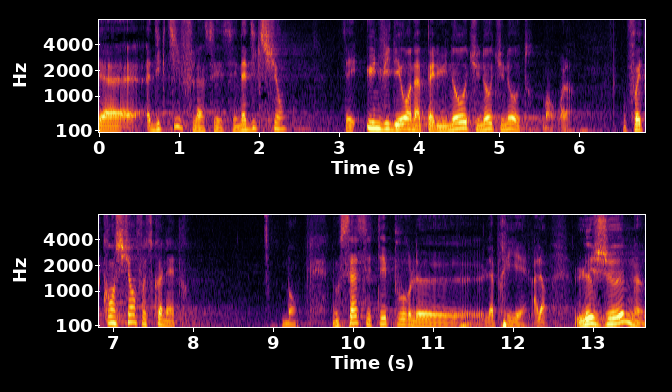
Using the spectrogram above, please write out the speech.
euh, addictif là, c'est une addiction. C'est une vidéo, on appelle une autre, une autre, une autre. Bon, voilà. Donc, faut être conscient, faut se connaître. Bon, donc ça, c'était pour le, la prière. Alors, le jeûne.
